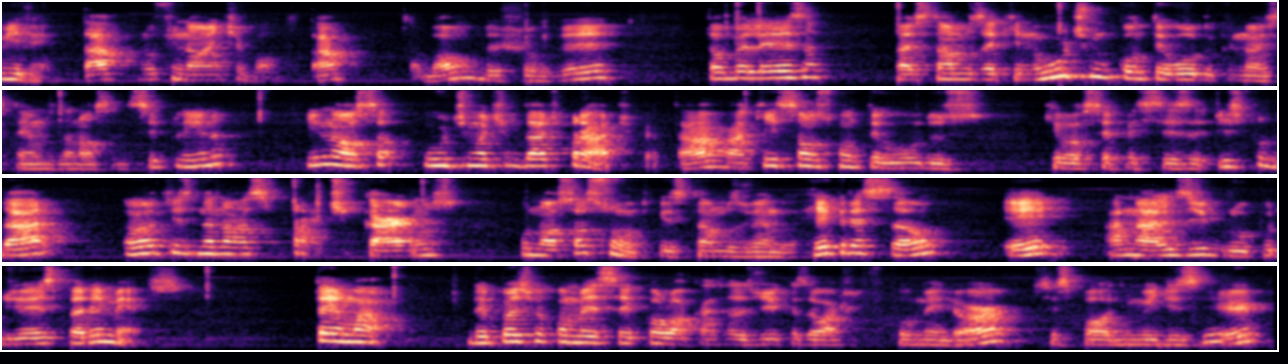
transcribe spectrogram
me vendo, tá? No final a gente volta, tá? Tá bom? Deixa eu ver. Então, beleza. Nós estamos aqui no último conteúdo que nós temos da nossa disciplina e nossa última atividade prática, tá? Aqui são os conteúdos que você precisa estudar antes de nós praticarmos o nosso assunto, que estamos vendo regressão e análise de grupo de experimentos. Tem uma, depois que eu comecei a colocar essas dicas, eu acho que ficou melhor, vocês podem me dizer,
